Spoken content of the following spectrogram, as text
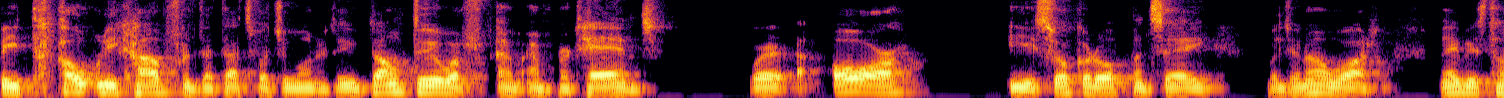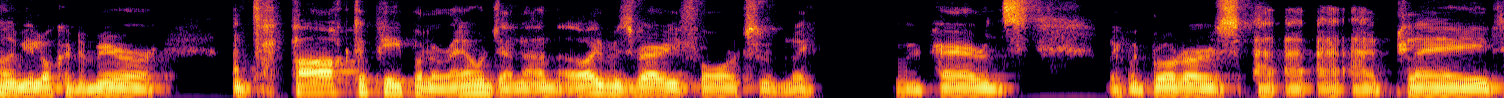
be totally confident that that's what you want to do. Don't do it and, and pretend. Where, or you suck it up and say, well, you know what? Maybe it's time you look in the mirror and talk to people around you. And, I was very fortunate, like my parents, like my brothers had played.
